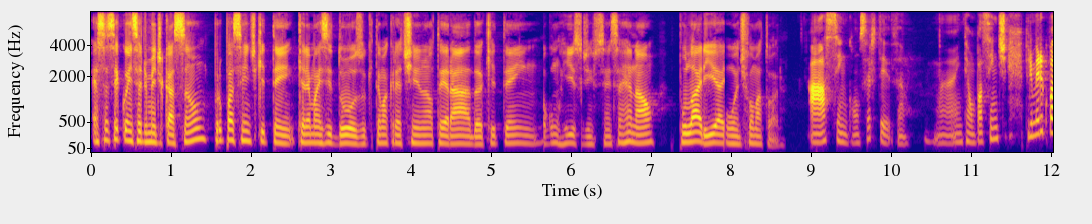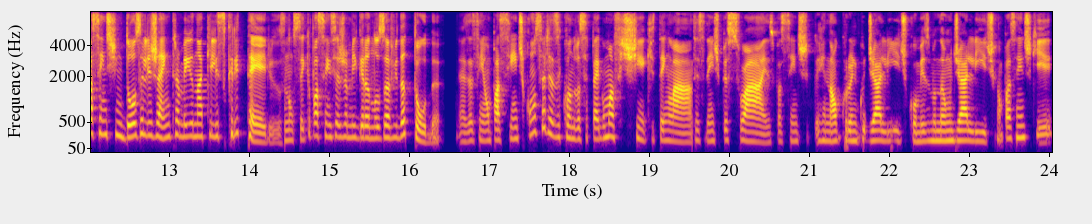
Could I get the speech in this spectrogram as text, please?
Essa sequência de medicação, para o paciente que tem, que ele é mais idoso, que tem uma creatinina alterada, que tem algum risco de insuficiência renal, pularia o anti-inflamatório. Ah, sim, com certeza. Ah, então, o paciente. Primeiro que o paciente idoso ele já entra meio naqueles critérios. Não sei que o paciente seja migranoso a vida toda. Mas assim, é um paciente, com certeza, quando você pega uma fichinha que tem lá antecedentes pessoais, paciente renal crônico dialítico, ou mesmo não dialítico, é um paciente que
